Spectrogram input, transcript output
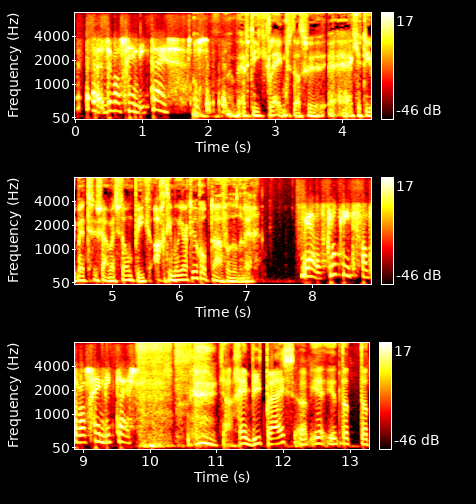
Uh, er was geen biedprijs. Dus, uh, oh, FT claimt dat ze uh, met, samen met Stonepeak 18 miljard euro op tafel wilden leggen. Ja, dat klopt niet, want er was geen biedprijs. ja, geen biedprijs. dat, dat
